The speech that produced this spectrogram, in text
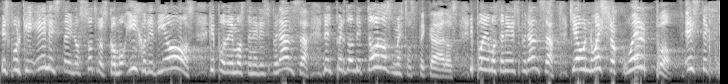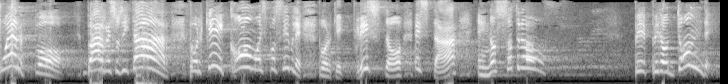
Es porque Él está en nosotros como Hijo de Dios que podemos tener esperanza del perdón de todos nuestros pecados. Y podemos tener esperanza que aún nuestro cuerpo, este cuerpo, va a resucitar. ¿Por qué? ¿Cómo es posible? Porque Cristo está en nosotros. Pero ¿dónde?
